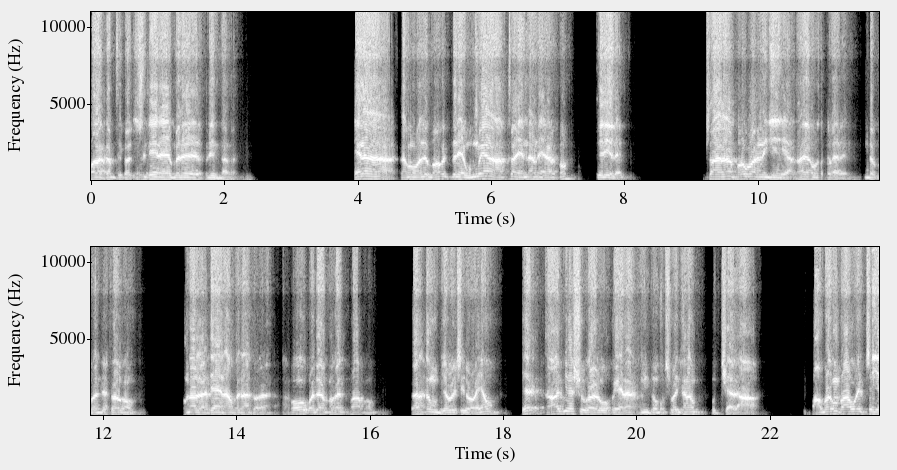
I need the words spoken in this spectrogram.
பல கருத்துக்கள் இதே நிறைய பேர் சொல்லியிருந்தாங்க. ஏன்னா நம்ம வந்து பகவத்கீதைய உண்மையான அர்த்தம் என்னன்னு யாருக்கும் தெரியல. ஸோ அதனால இன்னைக்கு அழகா இந்த இந்த ஸ்லோகம். முன்னாள் அத்தியாயம் நாற்பத்தி நாற்பது அப்போ பத மகன் பாபம் கர்த்தம் ஜெவசிரோயம் ராஜ்ய சுகலோபேன இங்கும் சுவஜனம் உச்சதா. அவரும் பாவம் செய்ய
